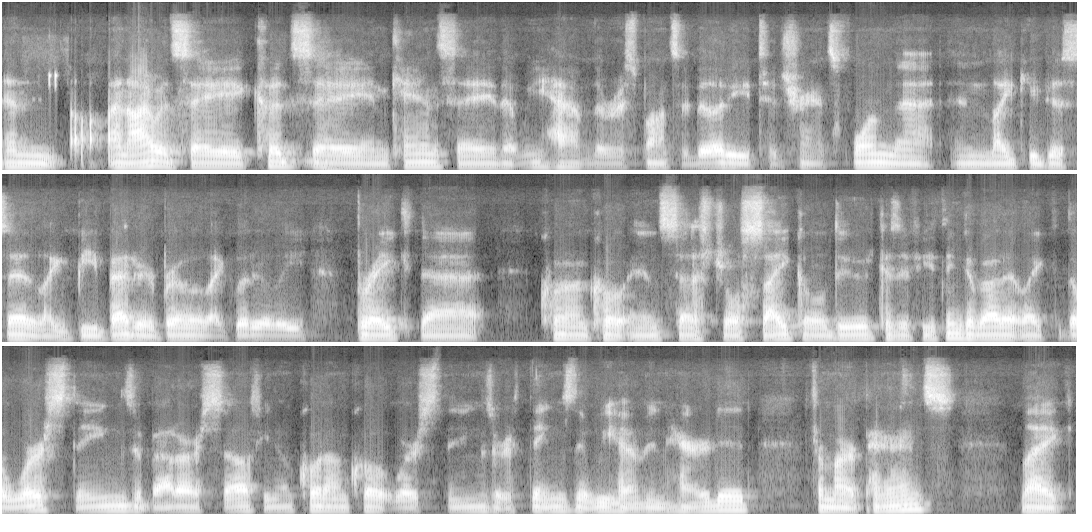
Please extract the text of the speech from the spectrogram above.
and and I would say could say and can say that we have the responsibility to transform that and like you just said like be better bro like literally break that quote unquote ancestral cycle dude because if you think about it like the worst things about ourselves you know quote unquote worst things or things that we have inherited from our parents like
